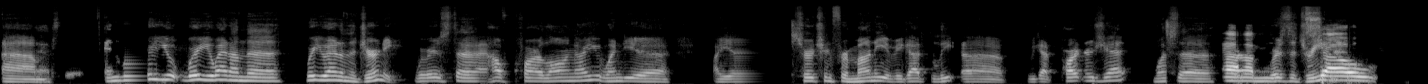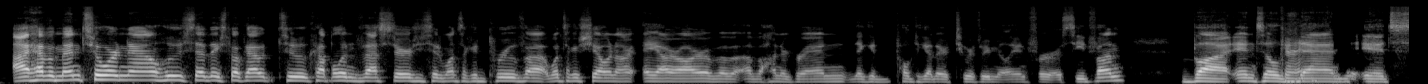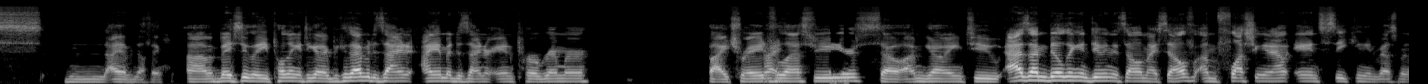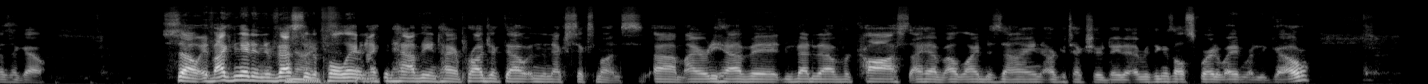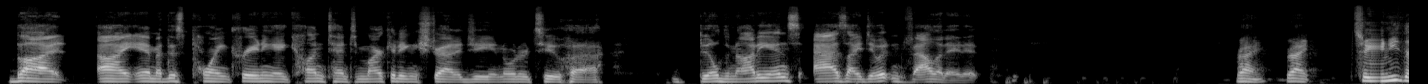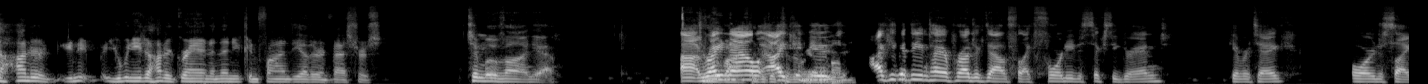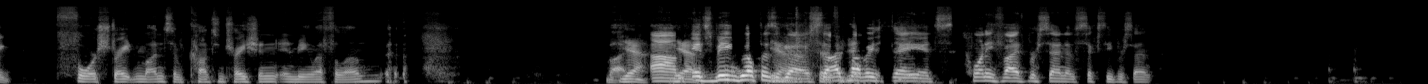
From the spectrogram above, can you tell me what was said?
Um, Absolutely. And where you where you at on the where you at on the journey? Where's the how far along are you? When do you are you searching for money? Have you got uh, you got partners yet? What's the um, where's the dream? So at? I have a mentor now who said they spoke out to a couple investors. He said once I could prove, uh, once I could show an ARR of a, of a hundred grand, they could pull together two or three million for a seed fund. But until okay. then, it's I have nothing. Um, basically pulling it together because I have a designer. I am a designer and programmer by trade right. for the last few years. So I'm going to, as I'm building and doing this all myself, I'm flushing it out and seeking investment as I go. So if I can get an investor nice. to pull in, I can have the entire project out in the next six months. Um, I already have it vetted out for cost. I have outline design, architecture, data. Everything is all squared away and ready to go. But I am at this point creating a content marketing strategy in order to uh, build an audience as I do it and validate it. Right, right. So you need the hundred. You need you need a hundred grand, and then you can find the other investors to move on. Yeah. Uh, right now, I could use money. I could get the entire project out for like forty to sixty grand, give or take, or just like four straight months of concentration and being left alone. but yeah, um, yeah, it's being built as yeah, it goes. So I'd probably say it's twenty five percent of sixty percent.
